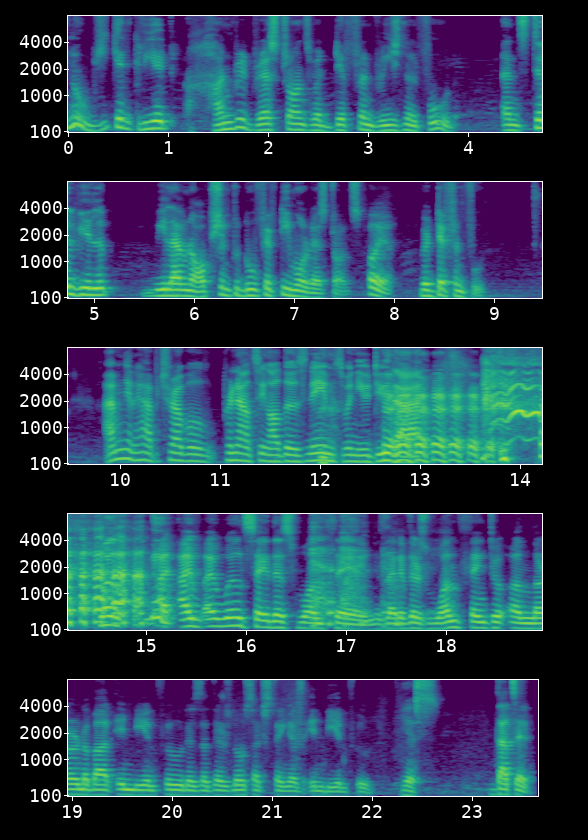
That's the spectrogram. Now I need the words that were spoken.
you know we can create 100 restaurants with different regional food and still we'll we'll have an option to do 50 more restaurants Oh yeah. with different food I'm gonna have trouble pronouncing all those names when you do that. well, I, I, I will say this one thing is that if there's one thing to unlearn about Indian food is that there's no such thing as Indian food. yes That's it.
